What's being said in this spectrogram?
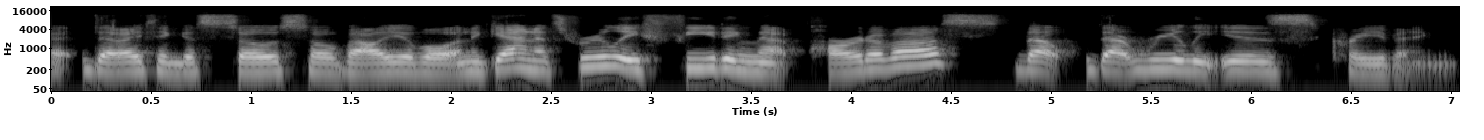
eh, that i think is so so valuable. And again it's really feeding that part of us that that really is craving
